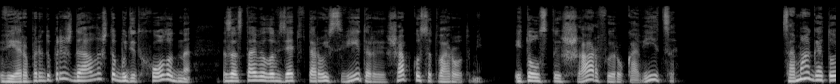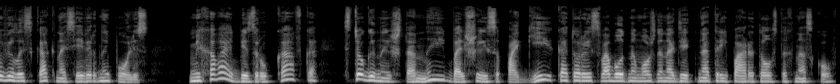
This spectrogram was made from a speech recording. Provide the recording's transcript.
Вера предупреждала, что будет холодно, заставила взять второй свитер и шапку с отворотами, и толстый шарф, и рукавицы. Сама готовилась, как на Северный полюс. Меховая безрукавка, стёганые штаны, большие сапоги, которые свободно можно надеть на три пары толстых носков.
